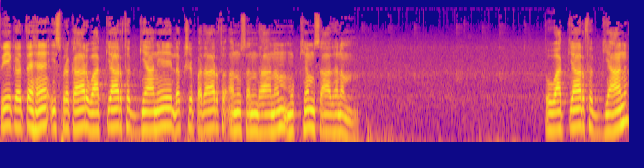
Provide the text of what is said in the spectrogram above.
तो ये कहते हैं, इस प्रकार वाक्यार्थ ज्ञाने लक्ष्य पदार्थ अनुसंधानम मुख्यम साधनम। तो वाक्यार्थ ज्ञान,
